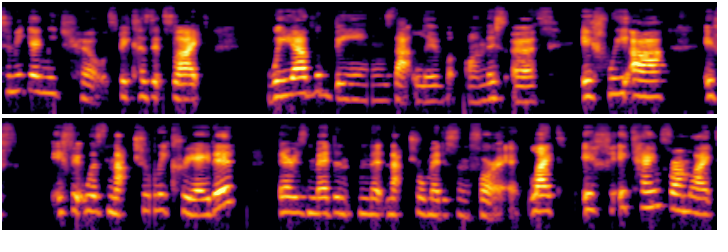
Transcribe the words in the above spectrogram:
to me gave me chills because it's like we are the beings that live on this earth. If we are, if if it was naturally created, there is med- natural medicine for it. Like if it came from like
